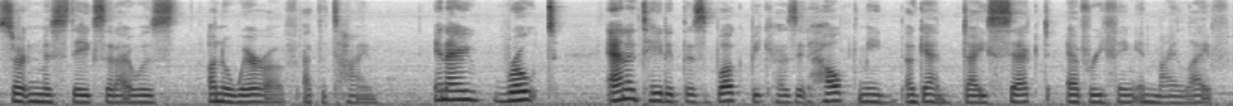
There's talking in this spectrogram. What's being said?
certain mistakes that I was unaware of at the time. And I wrote, annotated this book because it helped me, again, dissect everything in my life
